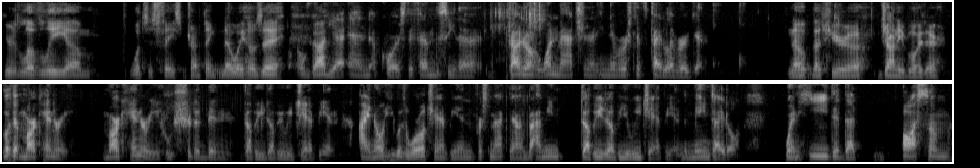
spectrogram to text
your lovely um what's his face? I'm trying to think. No way, Jose. Oh God, yeah. And of course, they fed him to Cena. Johnny won one match, and then he never sniffed the title ever again. Nope, that's your uh, Johnny boy there. Look at Mark Henry. Mark Henry, who should have been WWE champion. I know he was world champion for SmackDown, but I mean WWE champion, the main title. When he did that awesome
